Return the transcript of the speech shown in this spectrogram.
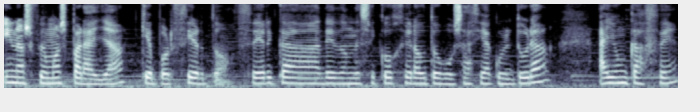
y nos fuimos para allá, que por cierto, cerca de donde se coge el autobús hacia cultura, hay un café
